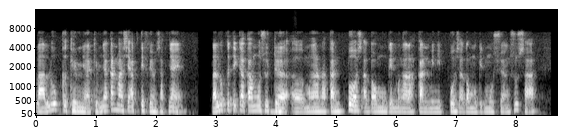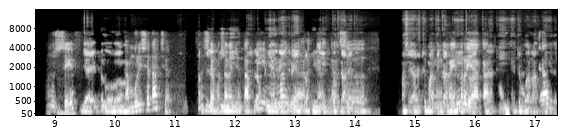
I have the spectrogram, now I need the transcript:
Lalu ke gamenya. Gamenya kan masih aktif game saknya ya Lalu ketika kamu sudah uh, mengalahkan bos atau mungkin mengalahkan mini boss atau mungkin musuh yang susah, kamu save, ya itu. Kamu reset aja. Selesai masalahnya. Tapi memang ya nggak se itu. masih harus dimatikan trainer ya kak. Di hidupkan lagi gitu.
